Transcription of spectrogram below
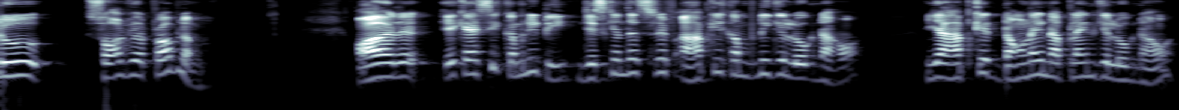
to solve your problem और एक ऐसी कम्युनिटी जिसके अंदर सिर्फ़ आपकी कंपनी के लोग ना हो या आपके डाउनलाइन अपलाइन के लोग ना हो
